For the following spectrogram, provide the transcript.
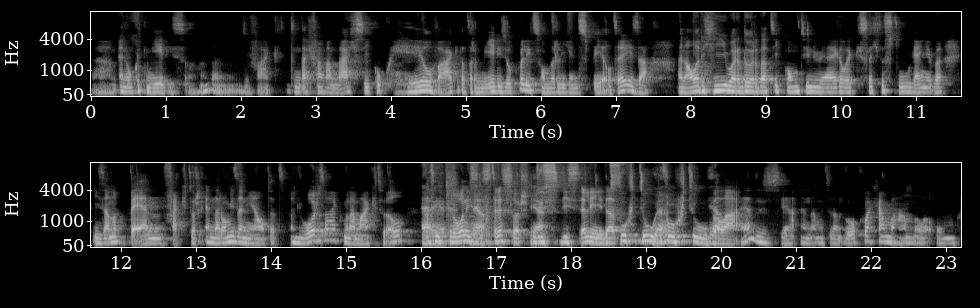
Ehm, en ook het medische. Hè. Dan, vaak, de dag van vandaag zie ik ook heel vaak dat er medisch ook wel iets onderliggend speelt. Hè. Is dat een allergie waardoor dat die continu eigenlijk slechte stoelgang hebben? Is dat een pijnfactor? En daarom is dat niet altijd een oorzaak, maar dat maakt wel... Dat is een Erger, chronische ja. stressor. Ja. Dus die, allee, dat, Dat voegt toe, hè? voegt toe. Ja. Voilà, hè. Dus, ja, en dan moeten we dan ook wat gaan behandelen om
